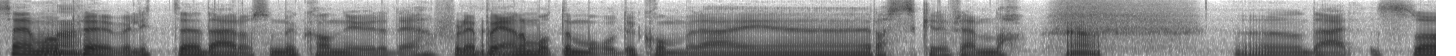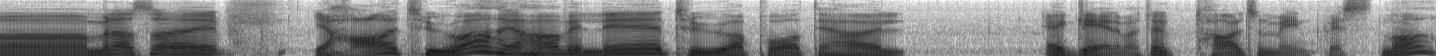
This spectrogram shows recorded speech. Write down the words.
så jeg må Nei. prøve litt der også om du kan gjøre det. For det på en eller annen måte må du komme deg raskere frem, da. Ja. Eh, Der. Så Men altså, jeg har trua. Jeg har veldig trua på at jeg har Jeg gleder meg til å ta liksom Main Quest nå.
